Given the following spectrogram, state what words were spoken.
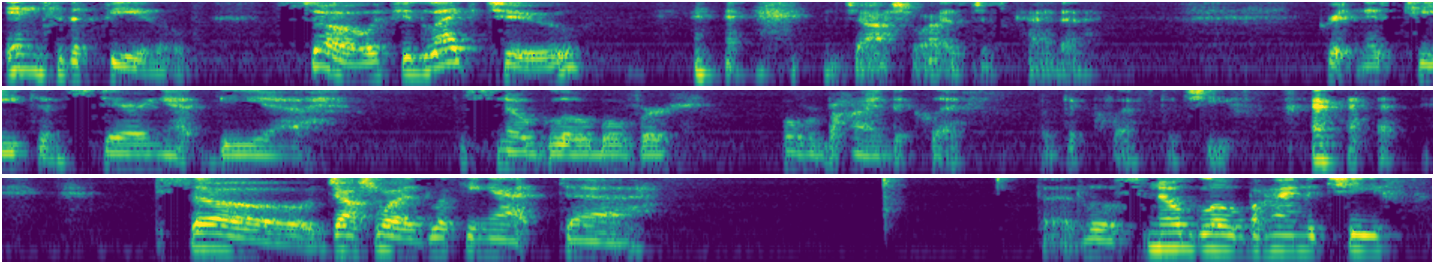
into the field. So, if you'd like to. Joshua is just kind of gritting his teeth and staring at the uh, the snow globe over over behind the cliff of the cliff, the chief. so Joshua is looking at uh, the little snow globe behind the chief,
